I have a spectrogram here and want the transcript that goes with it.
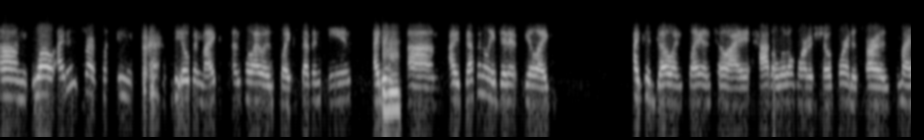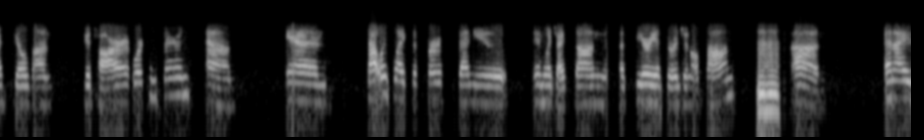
Um, well, I didn't start playing the open mic until I was like 17. I didn't. Mm-hmm. Um, I definitely didn't feel like I could go and play until I had a little more to show for it as far as my skills on guitar were concerned. Um, and that was like the first venue in which I sung a serious original song. Mm-hmm. Um, and I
